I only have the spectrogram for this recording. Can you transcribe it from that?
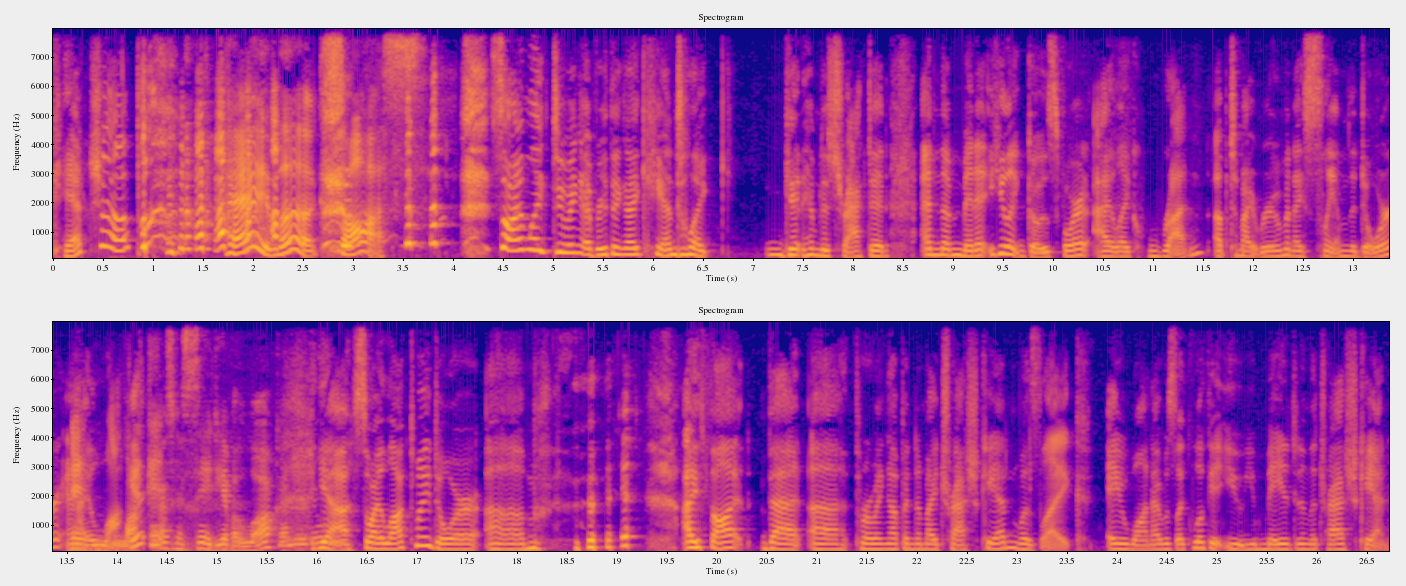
ketchup." Hey, look, sauce. so I'm like doing everything I can to like get him distracted and the minute he like goes for it i like run up to my room and i slam the door and, i lock, lock it. it? I was gonna say, do you have a lock on your door? Yeah, so I locked my door. Um I thought that uh throwing up into my trash can was like A1. I was like, "Look at you. You made it in the trash can."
